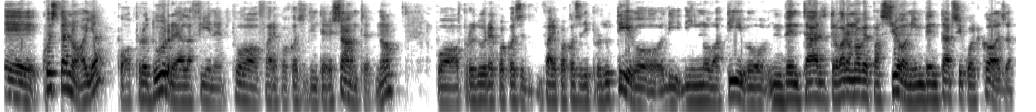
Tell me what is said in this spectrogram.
e questa noia può produrre alla fine, può fare qualcosa di interessante, no? Può produrre qualcosa, fare qualcosa di produttivo, di, di innovativo, inventare, trovare nuove passioni, inventarsi qualcosa.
